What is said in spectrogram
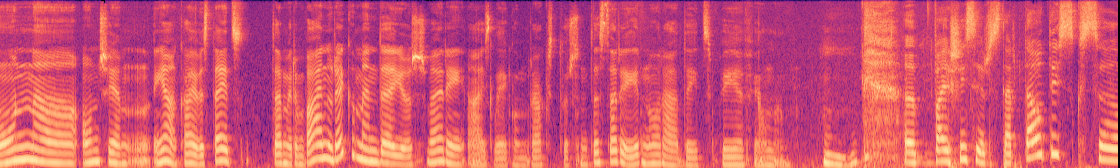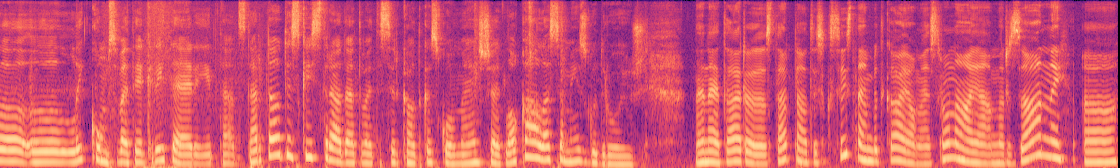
Un, un šiem, jā, kā jau es teicu, tam ir vai nu rekomendējošs, vai arī aizlieguma raksturs. Tas arī ir norādīts pie filmām. Mm -hmm. Vai šis ir starptautisks uh, likums, vai tie kritēriji ir tādi starptautiski izstrādāti, vai tas ir kaut kas, ko mēs šeit lokāli esam izgudrojuši? Nē, nē, tā ir starptautiska sistēma, bet kā jau mēs runājām ar Zani. Uh,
